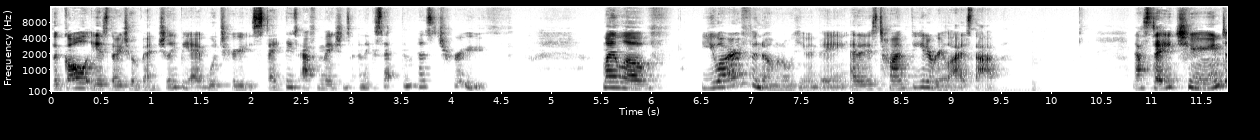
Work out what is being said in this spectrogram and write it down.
The goal is, though, to eventually be able to state these affirmations and accept them as truth. My love, you are a phenomenal human being, and it is time for you to realize that. Now, stay tuned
